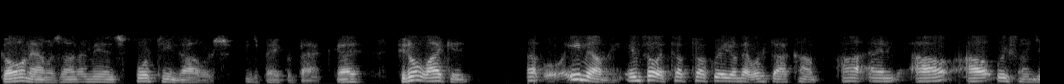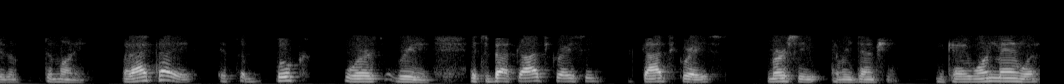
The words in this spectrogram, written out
go on Amazon. I mean, it's fourteen dollars for the paperback. Okay, if you don't like it, uh, email me info at toughtalkradionetwork.com, uh, and I'll I'll refund you the, the money. But I tell you, it's a book worth reading. It's about God's grace, God's grace, mercy, and redemption. Okay, one man was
